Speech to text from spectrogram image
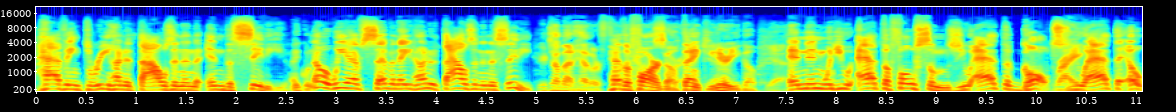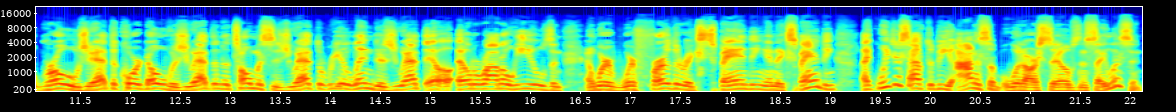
having three hundred thousand in the in the city. Like no, we have seven eight hundred thousand in the city. You're talking about Heather Fargo. Heather Fargo, sorry. thank you. Yeah. There you go. Yeah. And then when you add the Folsoms, you add the Galts, Right. you add the Elk Groves, you add the Cordovas, you add the Natomases, you add the Rio Lindas, you add the El, El Dorado Hills, and and we're we're further expanding and expanding. Like we just have to be honest with ourselves and say, listen,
